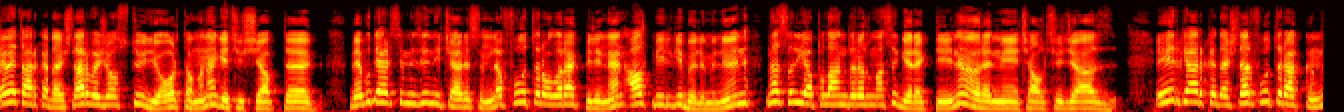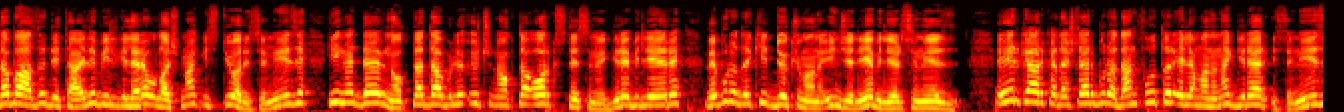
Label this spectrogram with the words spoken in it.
Evet arkadaşlar Visual Studio ortamına geçiş yaptık. Ve bu dersimizin içerisinde footer olarak bilinen alt bilgi bölümünün nasıl yapılandırılması gerektiğini öğrenmeye çalışacağız. Eğer ki arkadaşlar footer hakkında bazı detaylı bilgilere ulaşmak istiyor iseniz yine dev.w3.org sitesine girebilir ve buradaki dokümanı inceleyebilirsiniz. Eğer ki arkadaşlar buradan footer elemanına girer iseniz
